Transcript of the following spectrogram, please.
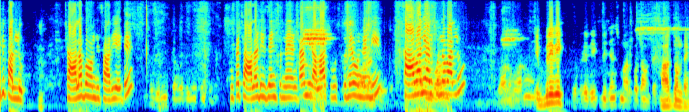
ఇది పళ్ళు. చాలా బాగుంది సారీ అయితే. ఇంకా చాలా డిజైన్స్ ఉన్నాయంట మీరు అలా చూస్తూనే ఉండండి. కావాలి అనుకున్న వాళ్ళు. Every week every week designs మారిపోతా ఉంటాయి. మారుతూ ఉంటాయి.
